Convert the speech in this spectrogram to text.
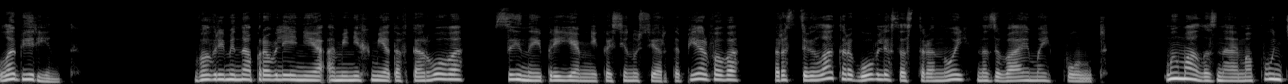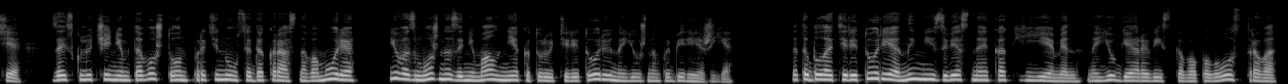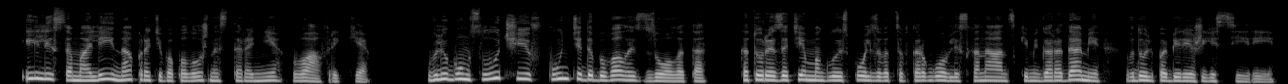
Лабиринт. Во времена правления Аминихмета II, сына и преемника Синусерта I, расцвела торговля со страной, называемой Пунт. Мы мало знаем о Пунте, за исключением того, что он протянулся до Красного моря и, возможно, занимал некоторую территорию на южном побережье. Это была территория, ныне известная как Йемен на юге Аравийского полуострова или Сомали на противоположной стороне в Африке. В любом случае в Пунте добывалось золото, которое затем могло использоваться в торговле с ханаанскими городами вдоль побережья Сирии.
